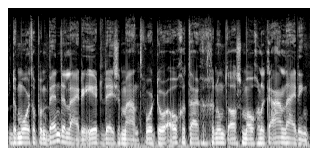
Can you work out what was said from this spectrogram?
De moord op een bendeleider eerder deze maand... wordt door ooggetuigen genoemd als mogelijke aanleiding.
